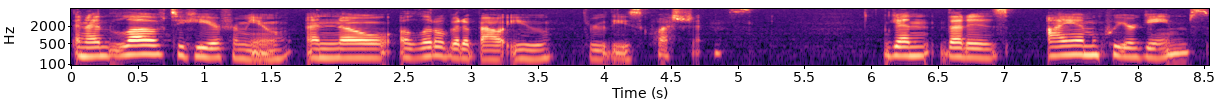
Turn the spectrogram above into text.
And I'd love to hear from you and know a little bit about you through these questions. Again, that is I am queer games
